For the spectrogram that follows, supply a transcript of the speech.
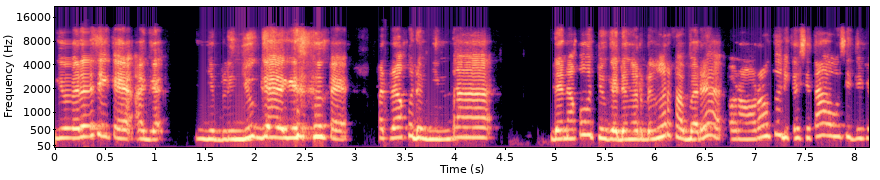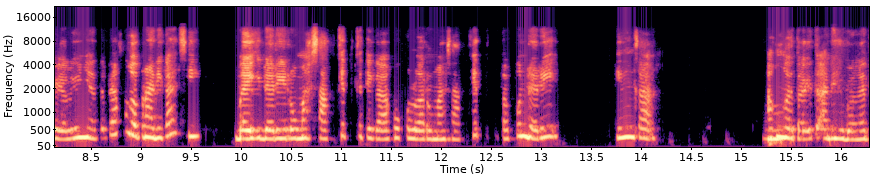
gimana sih? Kayak agak nyebelin juga gitu. Kayak padahal aku udah minta dan aku juga dengar-dengar kabarnya orang-orang tuh dikasih tahu city value-nya tapi aku nggak pernah dikasih baik dari rumah sakit ketika aku keluar rumah sakit ataupun dari Inka aku Hmm. nggak tahu itu aneh banget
